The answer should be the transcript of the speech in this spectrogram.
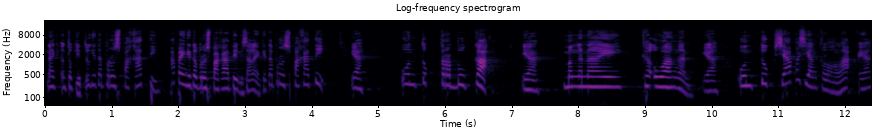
Nah untuk itu kita perlu sepakati. Apa yang kita perlu sepakati? Misalnya kita perlu sepakati ya untuk terbuka ya mengenai keuangan ya untuk siapa sih yang kelola ya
